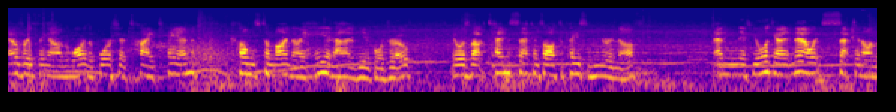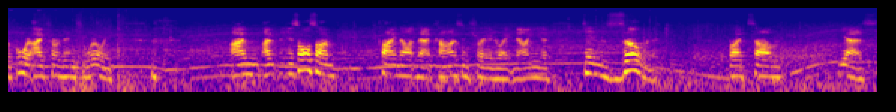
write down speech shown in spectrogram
everything out of the water. The Porsche Taycan comes to mind that I hated how that vehicle drove. It was about 10 seconds off the pace near enough. And if you look at it now, it's second on the board. I turned in too early. I'm, I'm, it's also, I'm probably not that concentrated right now. I need to get in the zone. But, um, yes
